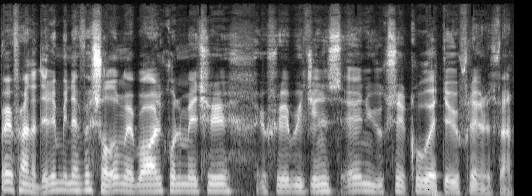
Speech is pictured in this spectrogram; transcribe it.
Beyefendi derin bir nefes alın ve bu alkol metreyi üfleyebileceğiniz en yüksek kuvvette üfleyin lütfen.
